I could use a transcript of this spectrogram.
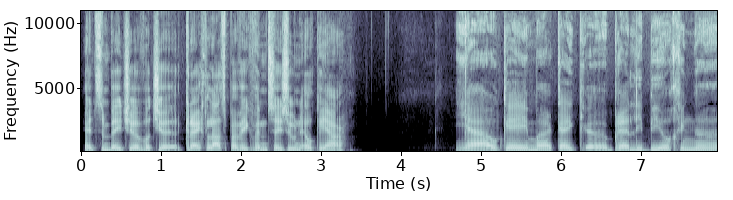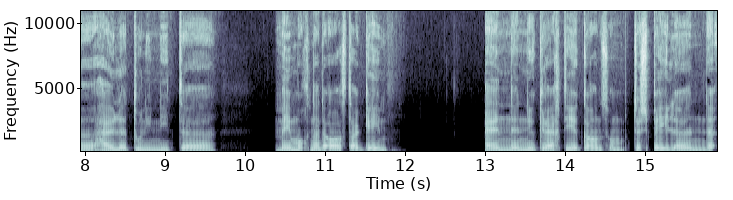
het is een beetje wat je krijgt de laatste paar weken van het seizoen elke jaar. Ja, oké. maar kijk, eh, Bradley Beal ging eh, huilen toen hij niet eh, mee mocht naar de All-Star Game. En nu krijgt hij een kans om te spelen. En de,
